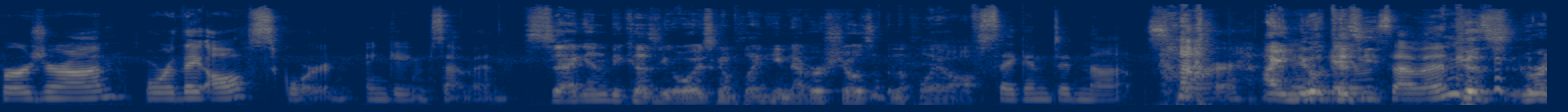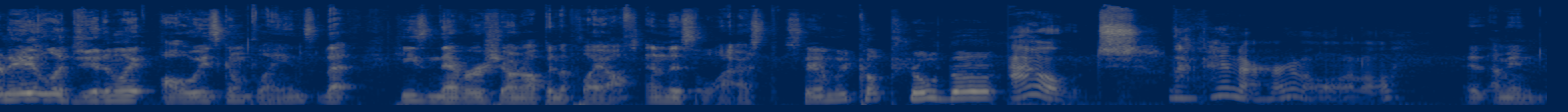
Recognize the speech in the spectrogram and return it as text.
Bergeron, or they all scored in Game 7? Seguin because he always complained he never shows up in the playoffs. Seguin did not score I knew in because Game he 7. because Renee legitimately always complains that he's never shown up in the playoffs, and this last Stanley Cup showed that. Ouch. That kind of hurt a little. It, I mean,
